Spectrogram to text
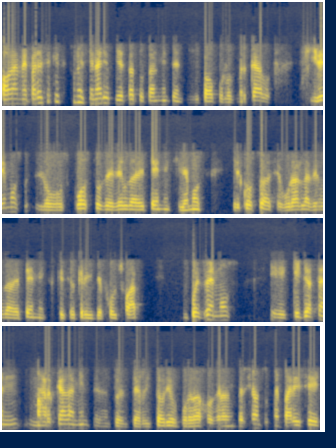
Ahora, me parece que este es un escenario que ya está totalmente anticipado por los mercados. Si vemos los costos de deuda de Pemex, si vemos el costo de asegurar la deuda de Pemex, que es el credit default swap, pues vemos eh, que ya están marcadamente dentro del territorio por debajo del grado de inversión. Entonces, me parece,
